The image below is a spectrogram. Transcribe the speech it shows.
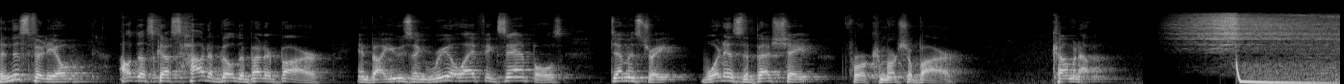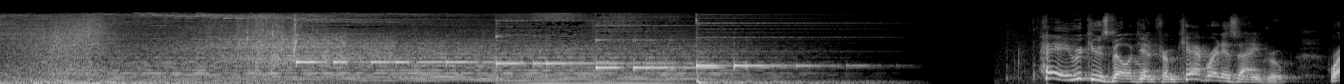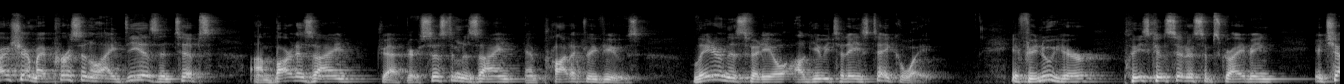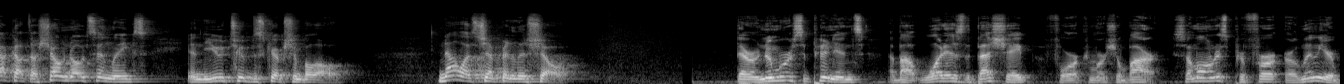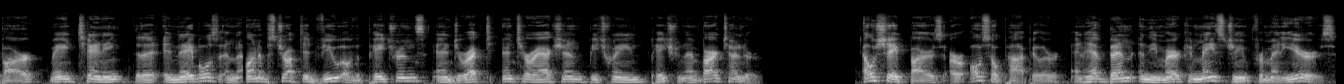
In this video, I'll discuss how to build a better bar and by using real-life examples, demonstrate what is the best shape for a commercial bar. Coming up. Hey, Rick Usbell again from Cabaret Design Group, where I share my personal ideas and tips on bar design, draft beer system design, and product reviews. Later in this video, I'll give you today's takeaway. If you're new here, please consider subscribing and check out the show notes and links in the YouTube description below. Now let's jump into the show. There are numerous opinions about what is the best shape for a commercial bar. Some owners prefer a linear bar, maintaining that it enables an unobstructed view of the patrons and direct interaction between patron and bartender. L-shaped bars are also popular and have been in the American mainstream for many years.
